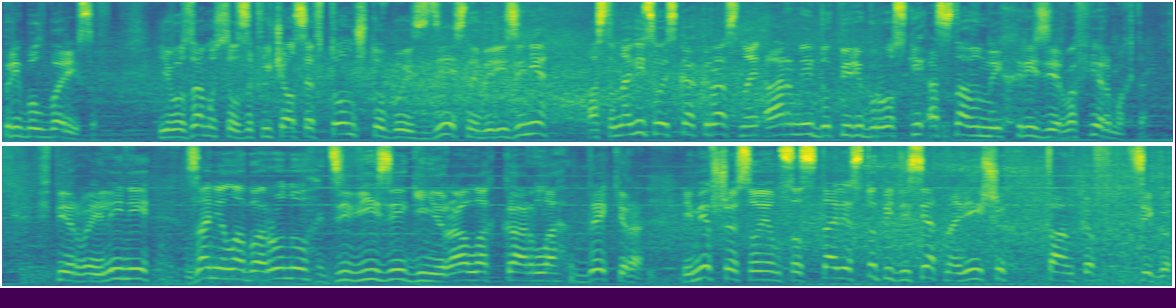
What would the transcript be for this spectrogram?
прибыл в Борисов. Его замысел заключался в том, чтобы здесь, на Березине, остановить войска Красной Армии до переброски основных резервов вермахта. В первой линии заняла оборону дивизия генерала Карла Деккера, имевшая в своем составе 150 новейших танков «Тигр».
